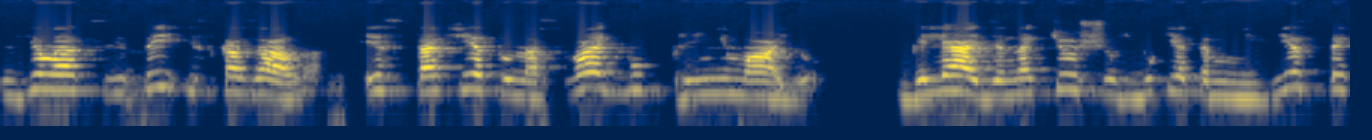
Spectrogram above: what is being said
взяла цветы и сказала, эстафету на свадьбу принимаю. Глядя на тещу с букетом невесты,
